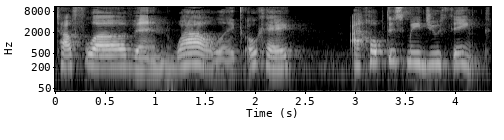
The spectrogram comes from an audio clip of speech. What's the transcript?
tough love and wow, like, okay, I hope this made you think.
